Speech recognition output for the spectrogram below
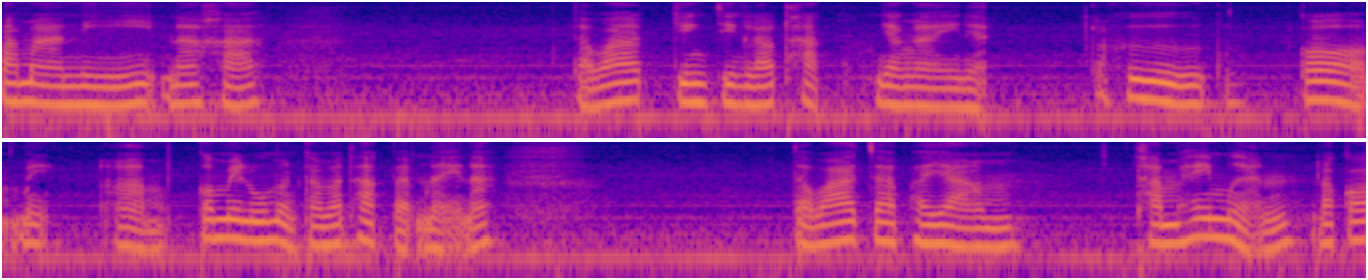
ประมาณนี้นะคะ แต่ว่าจริงๆแล้วถักยังไงเนี่ย ก็คือก็ไม่ก็ไม่รู้เหมือนกันว่าถักแบบไหนนะ แต่ว่าจะพยายามทำให้เหมือนแล้วก็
